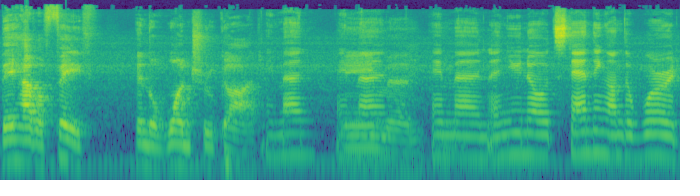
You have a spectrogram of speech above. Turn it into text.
they have a faith in the one true god Amen. Amen. Amen. Amen. And you know, standing on the word,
